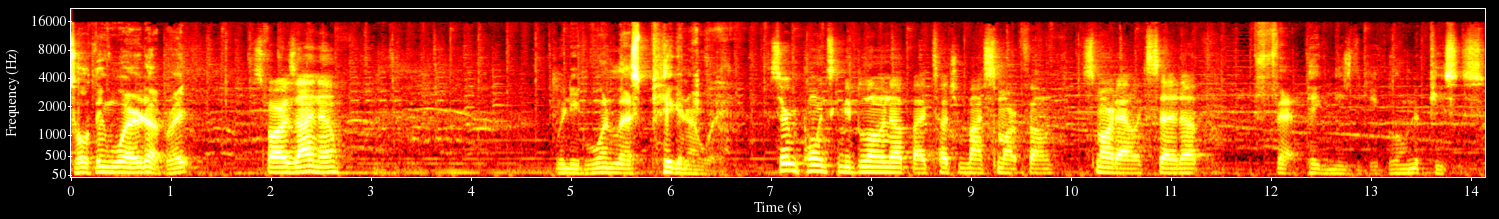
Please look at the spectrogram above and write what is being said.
This whole thing wired up, right? As far as I know. We need one less pig in our way. Certain points can be blown up by touching my smartphone. Smart Alex set it up. Fat pig needs to be blown to pieces.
